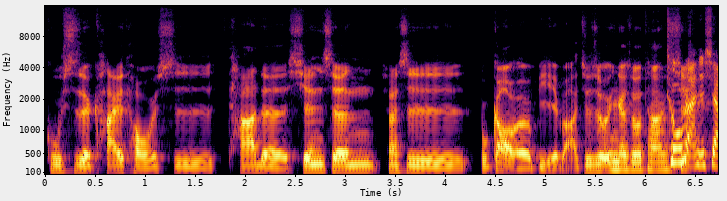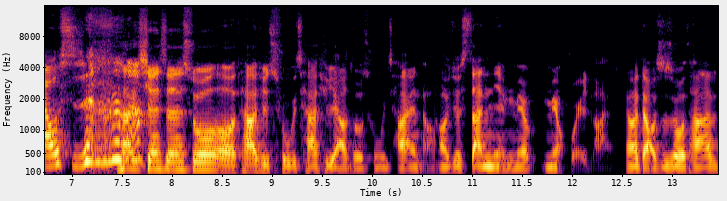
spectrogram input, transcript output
故事的开头是她的先生算是不告而别吧，就是说应该说他突然消失。他先生说哦，他要去出差，去亚洲出差，然后就三年没有没有回来，然后导致说他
